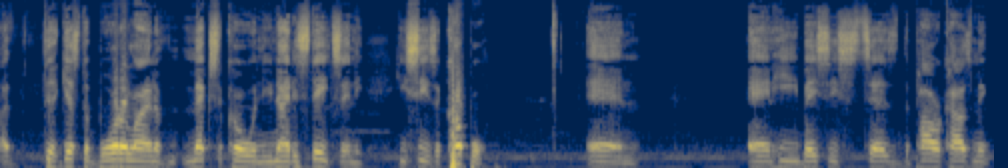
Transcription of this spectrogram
I guess the borderline of Mexico and the United States, and he, he sees a couple, and and he basically says the power cosmic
